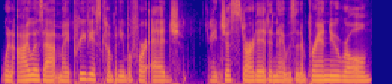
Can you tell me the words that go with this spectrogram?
when I was at my previous company before Edge, I just started and I was in a brand new role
